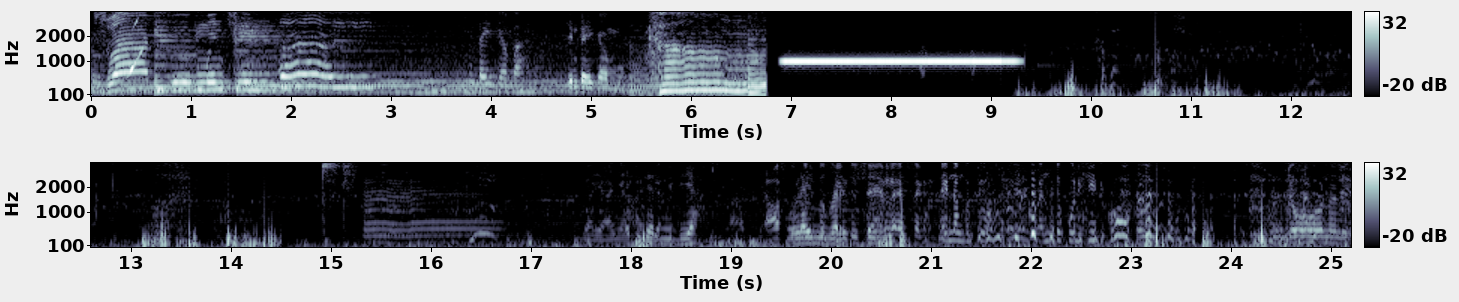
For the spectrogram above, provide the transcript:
Suatu mencintai. Cintai siapa? Cintai kamu. Gayanya Aja. media. Awas Mulai sangat tenang betul bentuk di situ kok Dona nih.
